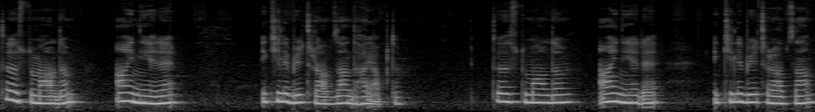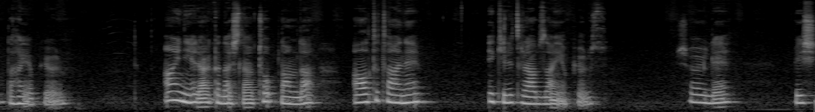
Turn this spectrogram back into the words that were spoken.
Tığ üstümü aldım. Aynı yere ikili bir trabzan daha yaptım. Tığ üstümü aldım. Aynı yere ikili bir trabzan daha yapıyorum. Aynı yere arkadaşlar toplamda 6 tane ikili trabzan yapıyoruz. Şöyle 5.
